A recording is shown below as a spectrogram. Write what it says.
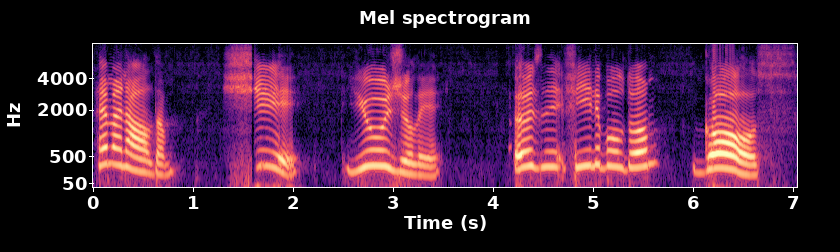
Hemen aldım. She usually özne fiili buldum. Goes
